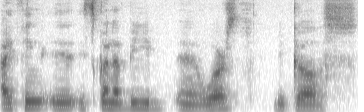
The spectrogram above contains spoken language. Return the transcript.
I think it's gonna be uh, worse because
